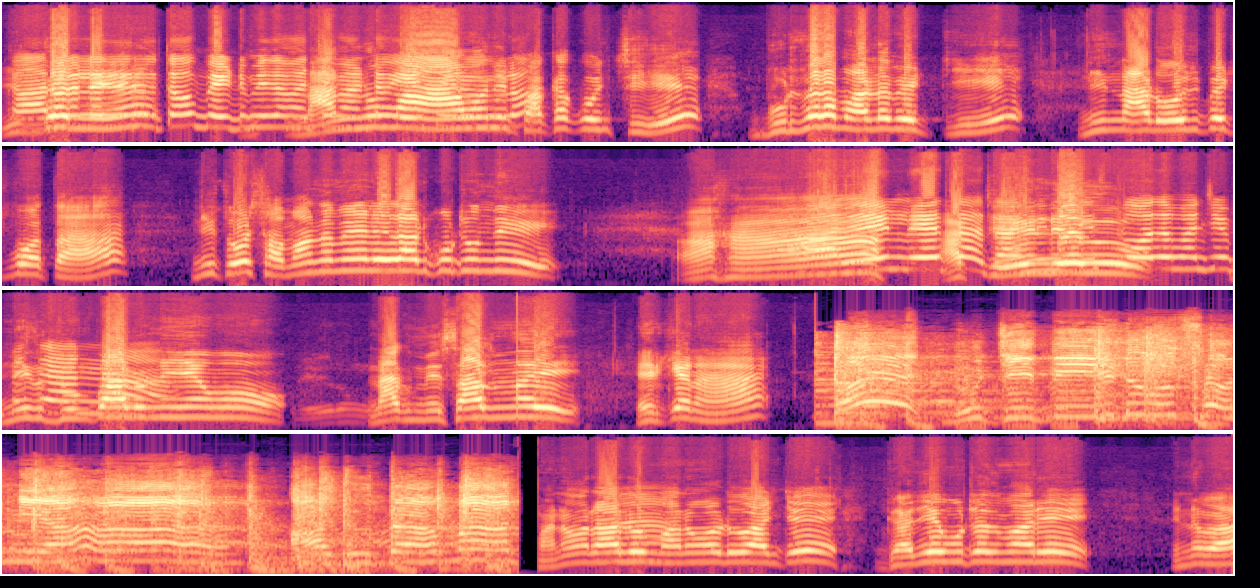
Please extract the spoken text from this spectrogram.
నన్ను నన్ను మా ఆమెని బురదల పండబెట్టి నిన్ను ఆడు వదిలిపెట్టిపోతా. నీతో సంబంధమే లేదు అనుకుంటుంది ఆహా అదేం లేదు తీసుకోదామని చెప్పేసి నీకు అన్నా. దుంపాలు ఉన్నాయేమో. నాకు మిసాలు ఉన్నాయి. ఎరికేనా? మనవరాలు మనవడు అంటే గదే ఉంటుంది మరి. విన్నవా?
